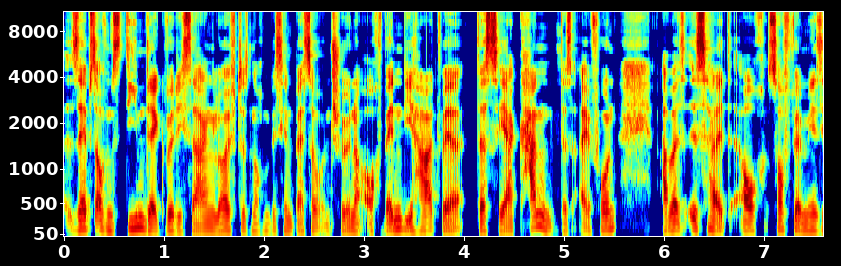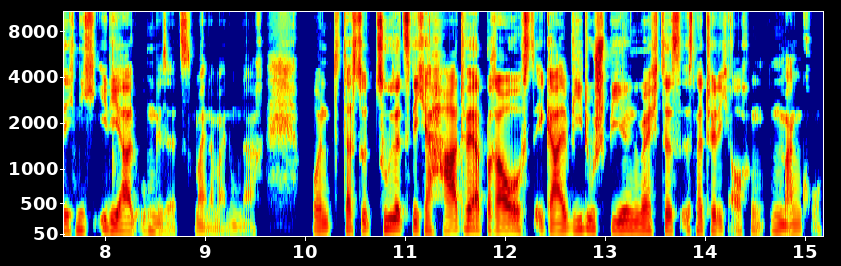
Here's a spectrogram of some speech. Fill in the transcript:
selbst auf dem Steam Deck würde ich sagen, läuft es noch ein bisschen besser und schöner, auch wenn die Hardware das ja kann, das iPhone. Aber es ist halt auch softwaremäßig nicht ideal umgesetzt, meiner Meinung nach. Und dass du zusätzliche Hardware brauchst, egal wie du spielen möchtest, ist natürlich auch ein, ein Manko.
